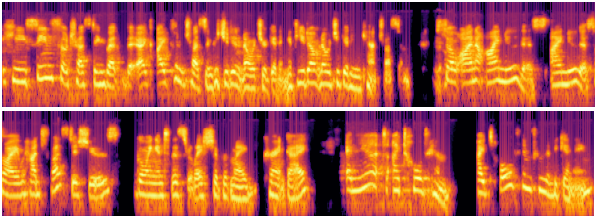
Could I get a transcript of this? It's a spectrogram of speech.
he seemed so trusting, but I, I couldn't trust him because you didn't know what you're getting. If you don't know what you're getting, you can't trust him. So I, I knew this. I knew this. So I had trust issues going into this relationship with my current guy. And yet I told him, I told him from the beginning.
